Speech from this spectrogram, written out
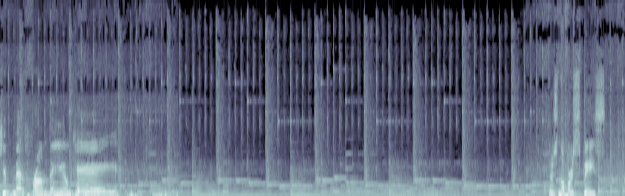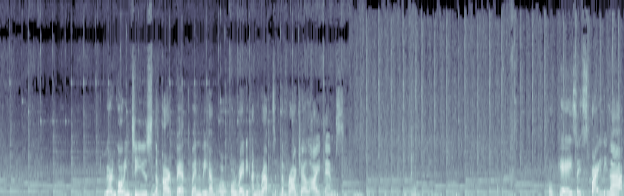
shipment from the UK. There's no more space. We are going to use the carpet when we have already unwrapped the fragile items. Okay, so it's piling up,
